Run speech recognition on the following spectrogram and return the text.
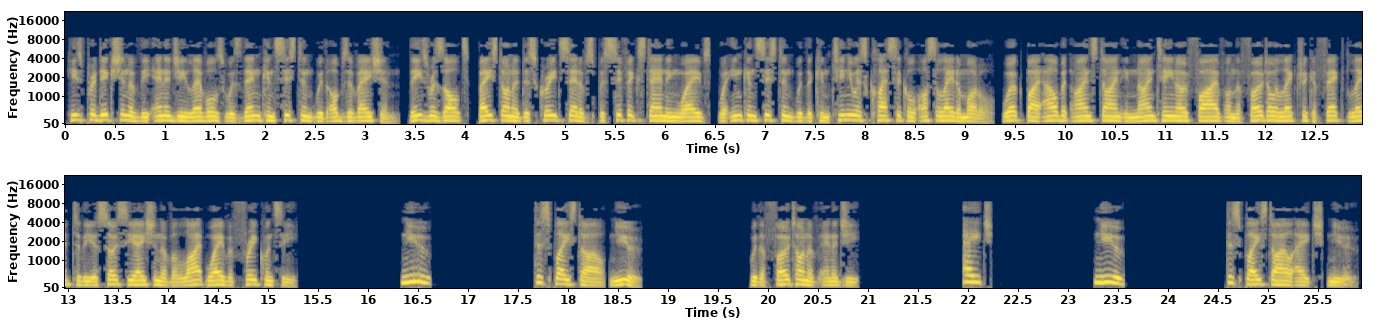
His prediction of the energy levels was then consistent with observation. These results, based on a discrete set of specific standing waves, were inconsistent with the continuous classical oscillator model. Work by Albert Einstein in 1905 on the photoelectric effect led to the association of a light wave of frequency nu display style nu with a photon of energy. H. Nu display style h nu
